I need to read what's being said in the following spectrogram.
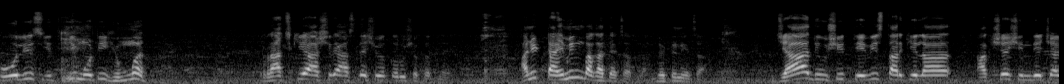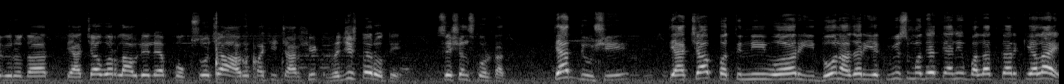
पोलीस इतकी मोठी हिंमत राजकीय आश्रय असल्याशिवाय करू शकत नाही. आणि टायमिंग बघा त्याच्यातला घटनेचा. ज्या दिवशी तेवीस तारखेला अक्षय शिंदेच्या विरोधात त्याच्यावर लावलेल्या पोक्सोच्या आरोपाची चार्जशीट रजिस्टर होते सेशन्स कोर्टात त्याच दिवशी त्याच्या पत्नीवर दोन हजार एकवीसमध्ये त्यांनी बलात्कार केलाय.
